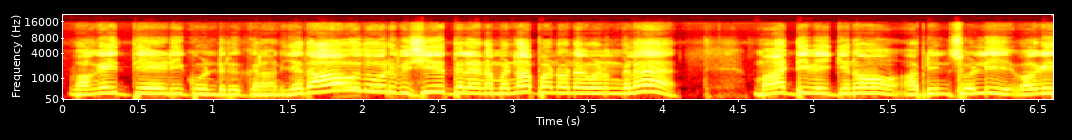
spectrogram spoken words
வகை தேடி கொண்டிருக்கிறான். ஏதாவது ஒரு விஷயத்தில் நம்ம என்ன பண்ணணும் மாட்டி வைக்கணும் அப்படின்னு சொல்லி வகை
